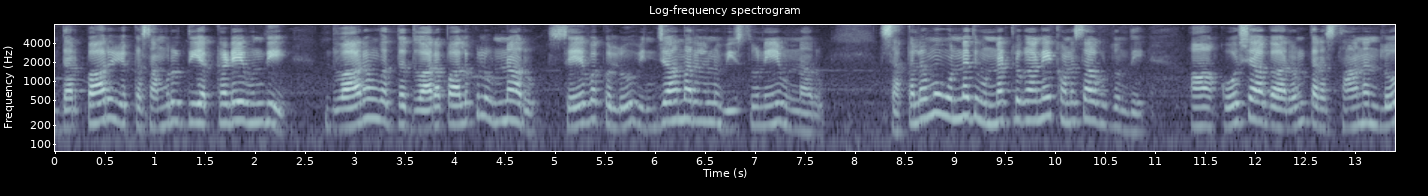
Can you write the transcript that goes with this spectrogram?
దర్బారు యొక్క సమృద్ధి అక్కడే ఉంది. ద్వారం వద్ద ద్వారపాలకులు ఉన్నారు. సేవకులు వింజామరలను వీస్తూనే ఉన్నారు. సకలము ఉన్నది ఉన్నట్లుగానే కొనసాగుతుంది. ఆ కోశాగారం తన స్థానంలో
